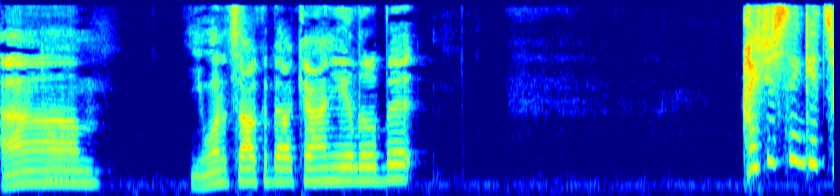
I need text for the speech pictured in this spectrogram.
um, you want to talk about Kanye a little bit? I just think it's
